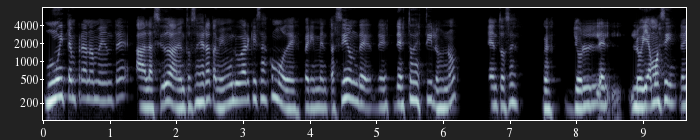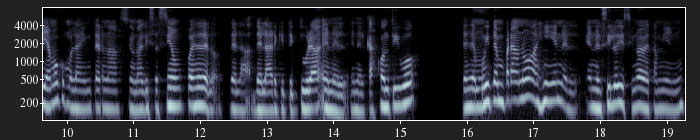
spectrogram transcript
muy tempranamente a la ciudad. Entonces era también un lugar quizás como de experimentación de, de, estos estilos, ¿no? Entonces, pues yo lo llamo así, lo llamo como la internacionalización pues, de, lo, de, la, de la arquitectura en el, en el casco antiguo desde muy temprano, ahí en el, en el siglo XIX también, ¿no?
